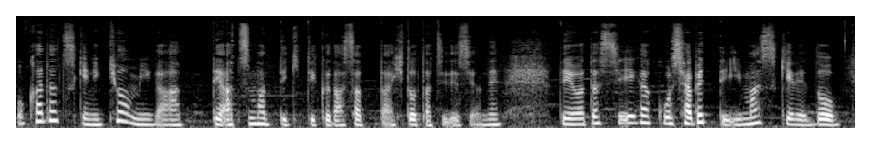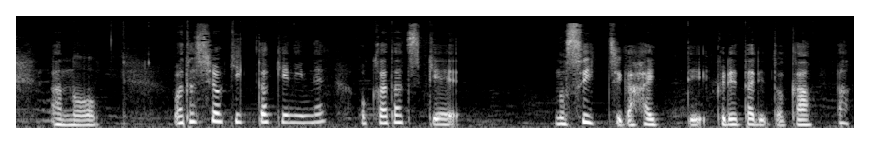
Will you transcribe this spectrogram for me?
お片付けに興味があって集まってきてくださった人たちですよね。で、私がこう喋っていますけれど、あの、私をきっかけにね、お片付けのスイッチが入ってくれたりとか、あ、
